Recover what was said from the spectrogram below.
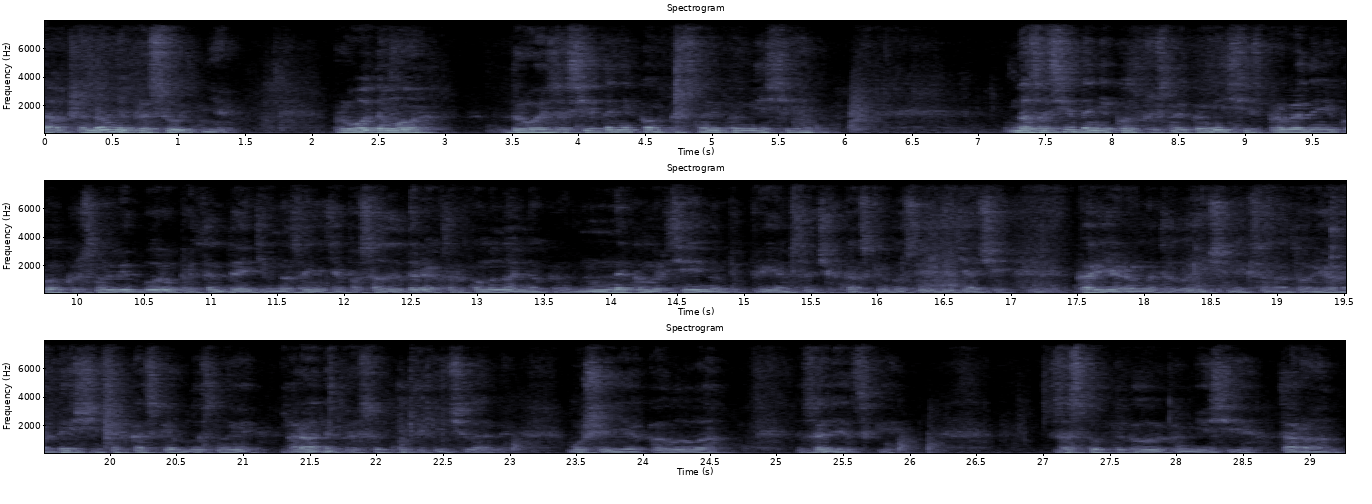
Так, шановні присутні, проводимо друге засідання конкурсної комісії. На засіданні конкурсної комісії з проведення конкурсного відбору претендентів на заняття посади директора комунального некомерційного підприємства Черкаської обласної дитячої кар'єро-металургічний санаторій Городищі Черкаської обласної ради присутні такі члени. Мушиєк, голова Залєцький, заступник голови комісії Таран,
